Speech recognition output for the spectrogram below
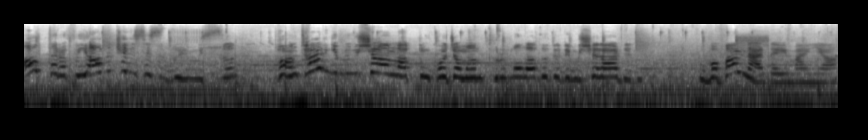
Alt tarafı yavru kedi sesi duymuşsun. Panter gibi bir şey anlattın kocaman tırmaladı dedim bir şeyler dedim. Bu baban nerede Eymen ya?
